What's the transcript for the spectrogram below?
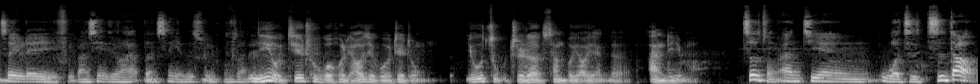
这一类诽谤信息的话，本身也是属于公诉。您有接触过或了解过这种有组织的散布谣言的案例吗？这种案件我只知道，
